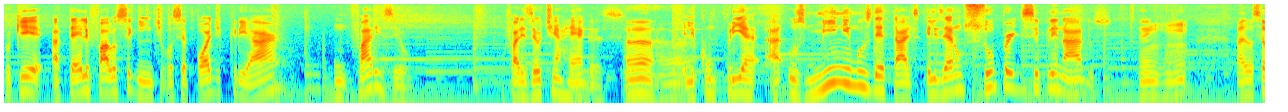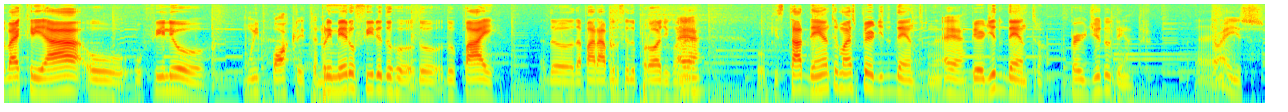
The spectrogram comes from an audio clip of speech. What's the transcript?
Porque até ele fala o seguinte: você pode criar um fariseu. O fariseu tinha regras. Aham. Ele cumpria a- os mínimos detalhes. Eles eram super disciplinados. Uhum. Mas você vai criar o, o filho, Um hipócrita. o né? primeiro filho do, do, do pai, do- da parábola do filho pródigo, É, né? O que está dentro, mas perdido dentro, né? É. Perdido dentro. perdido dentro. Então é isso.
